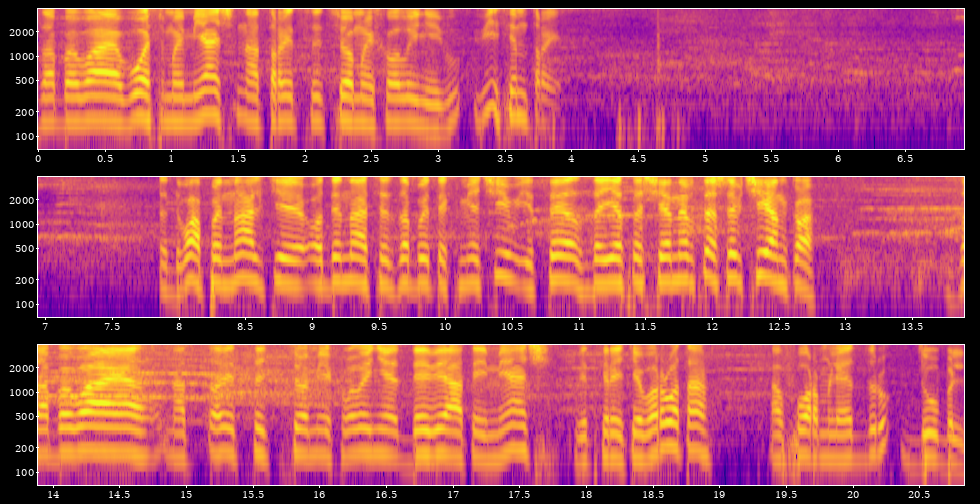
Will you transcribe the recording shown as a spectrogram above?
забиває восьмий м'яч на 37-й хвилині. 8-3. Два пенальті, 11 забитих м'ячів, і це, здається, ще не все. Шевченко забиває на 37-й хвилині дев'ятий м'яч. Відкриті ворота. Оформлює дубль.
